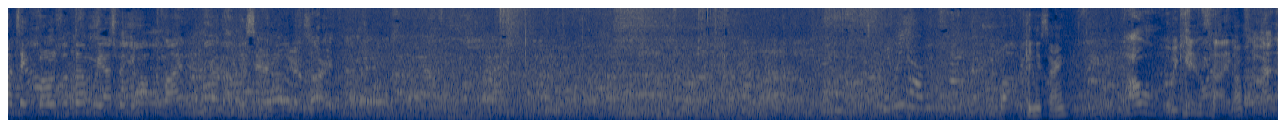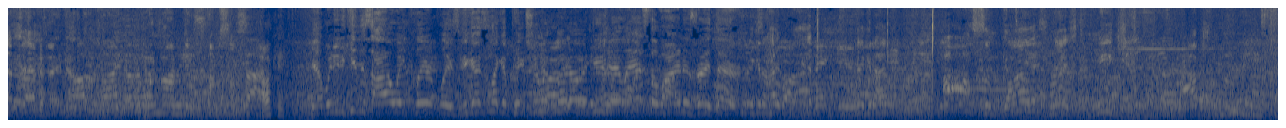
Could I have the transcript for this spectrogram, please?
want to take photos with them, we ask that you hop in line. We're going to this area clear. Sorry. Can we have it signed? Can you sign? Oh, We can't sign. I'm sorry. that's that's right now. Okay. Yeah, we need to keep this aisleway clear, please. If you guys would like a picture with Ludo and DJ Lance, the line is right there. Can I get a high five? Thank you. Can I get a high five? Awesome, guys. Nice to meet you. Absolutely.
